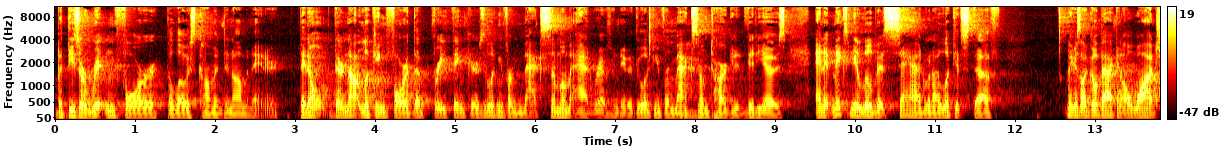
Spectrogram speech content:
but these are written for the lowest common denominator. They don't. They're not looking for the free thinkers. They're looking for maximum ad revenue. They're looking for maximum mm. targeted videos. And it makes me a little bit sad when I look at stuff because I'll go back and I'll watch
